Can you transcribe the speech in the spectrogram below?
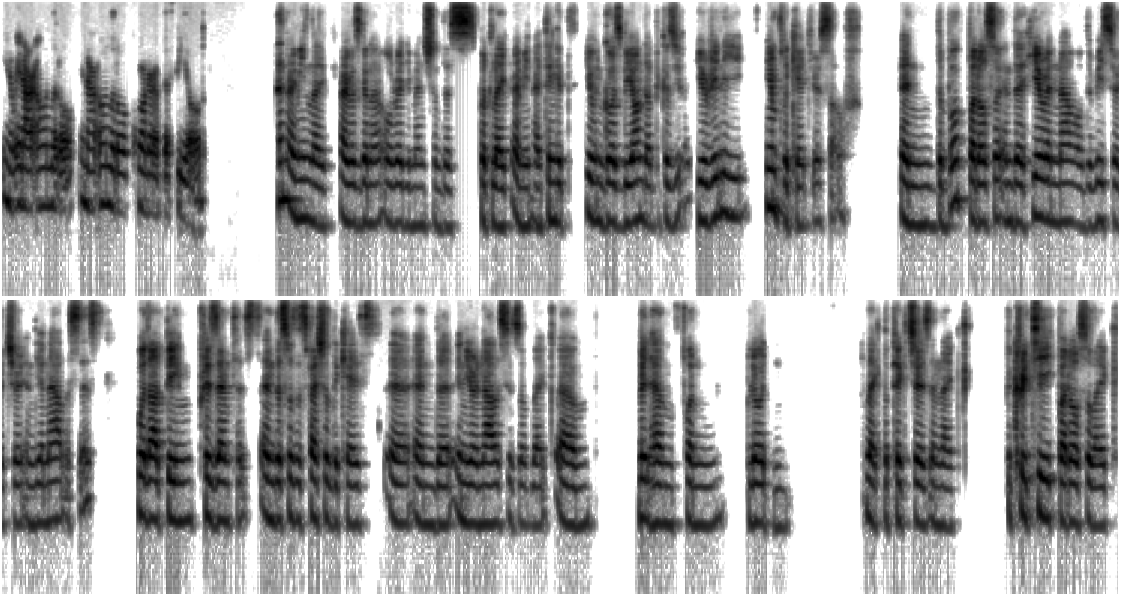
you know in our own little in our own little corner of the field and I mean, like I was gonna already mention this, but like I mean, I think it even goes beyond that because you you really implicate yourself in the book, but also in the here and now of the researcher in the analysis, without being presentist. And this was especially the case uh, in the in your analysis of like um, Wilhelm von Gloeden, like the pictures and like the critique, but also like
